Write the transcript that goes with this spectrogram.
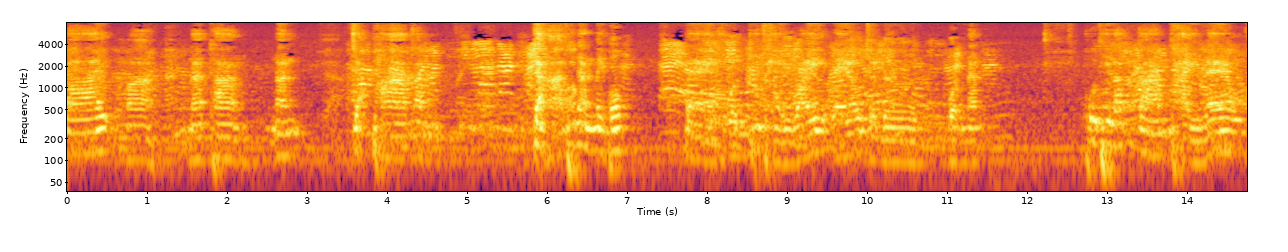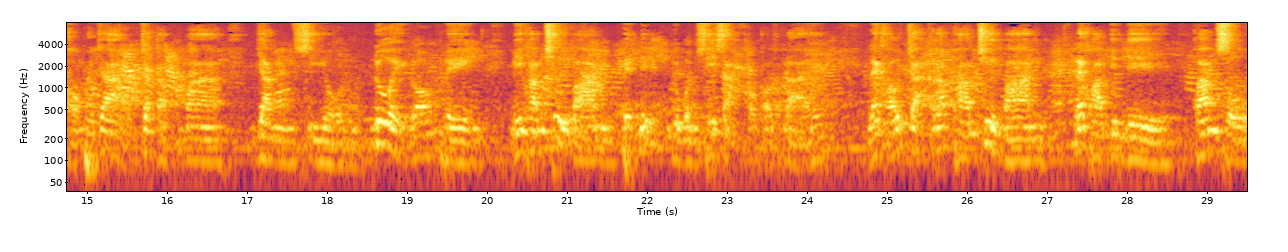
ร้ายมานทางนั้น จะพากัน จะหาที่นั่นไม่พบ แต่คนที่ไถ่ไว้แล้วจะเดินบนนั้น ผู้ที่รับการไถ่แล้วของพระเจ้าจะกลับมายังซิโยนด้วยร้องเพลง มีความชื่นบานเป็นนิดอยู่บนศีรษะของเขาทั้งหลาย และเขาจะรับความชื่นบานและความยินดี ความโศก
